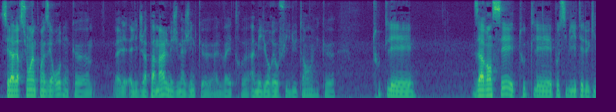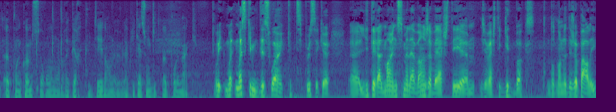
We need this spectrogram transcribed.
C'est la version 1.0, donc euh, elle, elle est déjà pas mal, mais j'imagine qu'elle va être améliorée au fil du temps et que toutes les avancées et toutes les possibilités de GitHub.com seront répercutées dans l'application GitHub pour le Mac. Oui, moi, moi, ce qui me déçoit un tout petit peu, c'est que euh, littéralement une semaine avant, j'avais acheté, euh, j'avais acheté Gitbox, dont on a déjà parlé.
